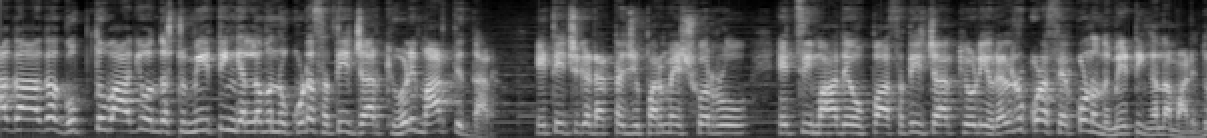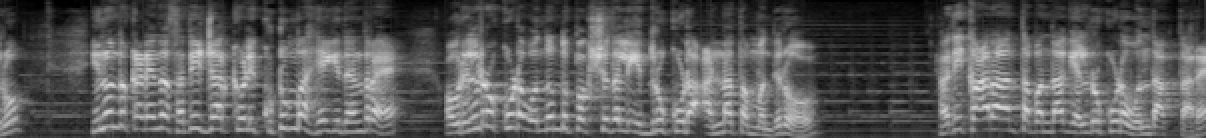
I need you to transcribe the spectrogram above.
ಆಗಾಗ ಗುಪ್ತವಾಗಿ ಒಂದಷ್ಟು ಮೀಟಿಂಗ್ ಎಲ್ಲವನ್ನು ಕೂಡ ಸತೀಶ್ ಜಾರಕಿಹೊಳಿ ಮಾಡ್ತಿದ್ದಾರೆ. ಇತ್ತೀಚೆಗೆ ಡಾಕ್ಟರ್ ಜಿ ಪರಮೇಶ್ವರರು, ಎಚ್ ಸಿ ಮಹಾದೇವಪ್ಪ, ಸತೀಶ್ ಜಾರಕಿಹೊಳಿ ಇವರೆಲ್ಲರೂ ಕೂಡ ಸೇರ್ಕೊಂಡು ಒಂದು ಮೀಟಿಂಗನ್ನು ಮಾಡಿದರು ಮಾಡಿದ್ರು. ಇನ್ನೊಂದು ಕಡೆಯಿಂದ ಸತೀಶ್ ಜಾರಕಿಹೊಳಿ ಕುಟುಂಬ ಹೇಗಿದೆ ಅಂದರೆ ಅವರೆಲ್ಲರೂ ಕೂಡ ಒಂದೊಂದು ಪಕ್ಷದಲ್ಲಿ ಇದ್ರೂ ಕೂಡ ಅಣ್ಣ ತಮ್ಮಂದಿರು ಅಧಿಕಾರ ಅಂತ ಬಂದಾಗ ಎಲ್ಲರೂ ಕೂಡ ಒಂದಾಗ್ತಾರೆ.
